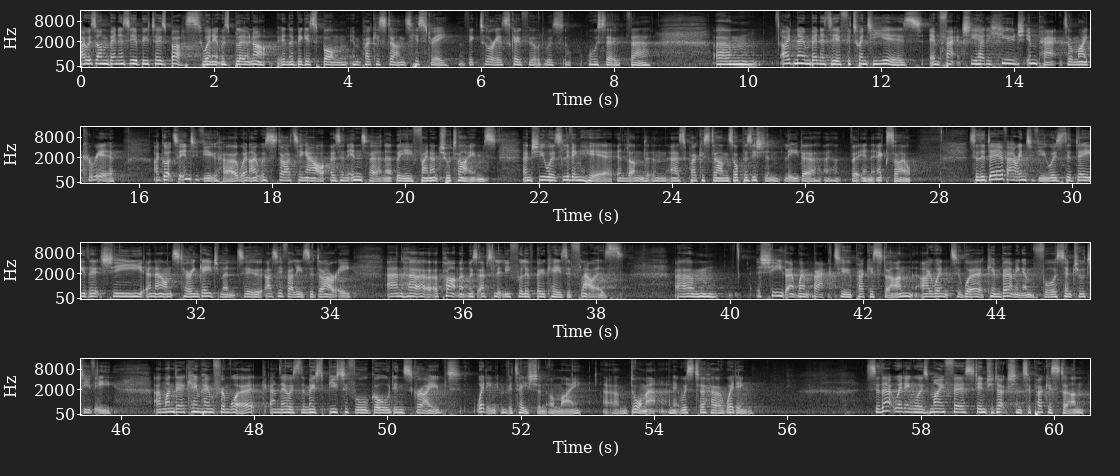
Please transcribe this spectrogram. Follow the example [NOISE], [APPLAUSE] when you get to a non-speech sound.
I was on Benazir Bhutto's bus when it was blown up in the biggest bomb in Pakistan's history. Victoria Schofield was also there. Um, I'd known Benazir for 20 years. In fact, she had a huge impact on my career. I got to interview her when I was starting out as an intern at the Financial Times, and she was living here in London as Pakistan's opposition leader, uh, but in exile. So the day of our interview was the day that she announced her engagement to Asif Ali Zardari, and her apartment was absolutely full of bouquets of flowers. Um, she then went back to Pakistan. I went to work in Birmingham for Central TV. And one day I came home from work, and there was the most beautiful gold inscribed wedding invitation on my um, doormat, and it was to her wedding. So that wedding was my first introduction to Pakistan.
